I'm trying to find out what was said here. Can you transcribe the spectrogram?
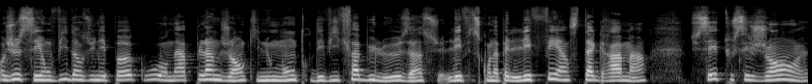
Oh, je sais, on vit dans une époque où on a plein de gens qui nous montrent des vies fabuleuses, hein, ce qu'on appelle l'effet Instagram. Hein. Tu sais, tous ces gens euh,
